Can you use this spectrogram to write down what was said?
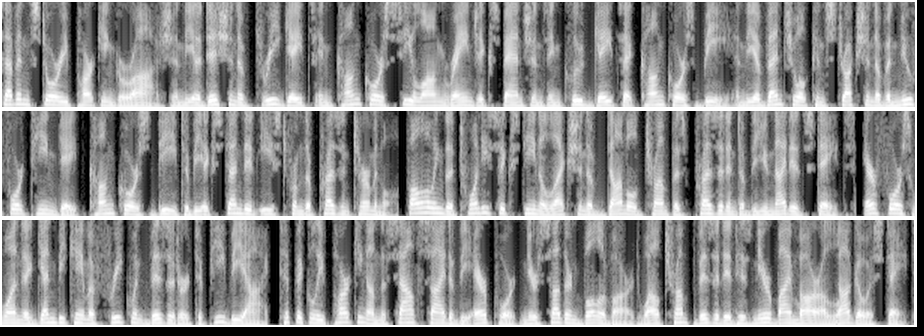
seven-story parking garage and the addition of three gates in Concourse C. Long-range expansions include gates at Concourse B and the eventual construction of a new 14-gate Concourse D to be extended east from the present terminal. Following the 2016 election of Donald Trump as President of the United States, Air Force One again became a frequent visitor to PBI, typically parking on the south side of the airport near Southern Boulevard while Trump visited his nearby Mar-a-Lago estate.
